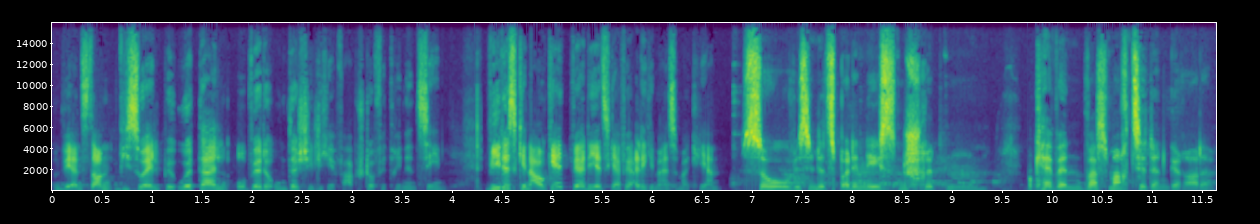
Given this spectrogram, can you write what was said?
und werden es dann visuell beurteilen, ob wir da unterschiedliche Farbstoffe drinnen sehen. Wie das genau geht, werde ich jetzt gleich für alle gemeinsam erklären. So, wir sind jetzt bei den nächsten Schritten. Kevin, was macht ihr denn gerade?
